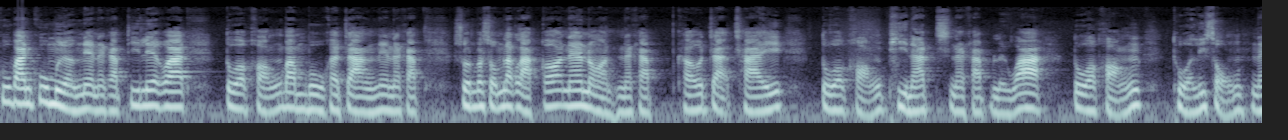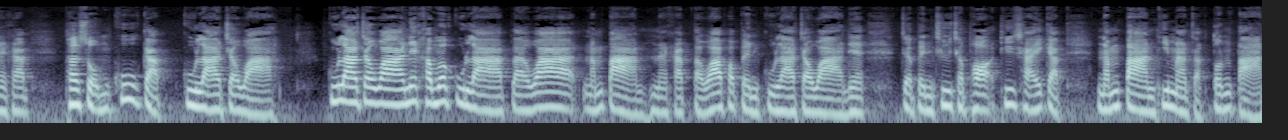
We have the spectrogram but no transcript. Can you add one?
คู่บ้านคู่เมืองเนี่ยนะครับที่เรียกว่าตัวของบัมบูคาจังเนี่ยนะครับส่วนผสมหลักๆก็แน่นอนนะครับเขาจะใช้ตัวของพีนัทนะครับหรือว่าตัวของถั่วลิสงนะครับผสมคู่กับกุลาจาวา กุลาจาวาเนี่ยคำว่ากุลาแปลว่าน้ำตาลนะครับ แต่ว่าพอเป็นกุลาจาวาเนี่ยจะเป็นชื่อเฉพาะที่ใช้กับน้ำตาลที่มาจากต้นตาล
